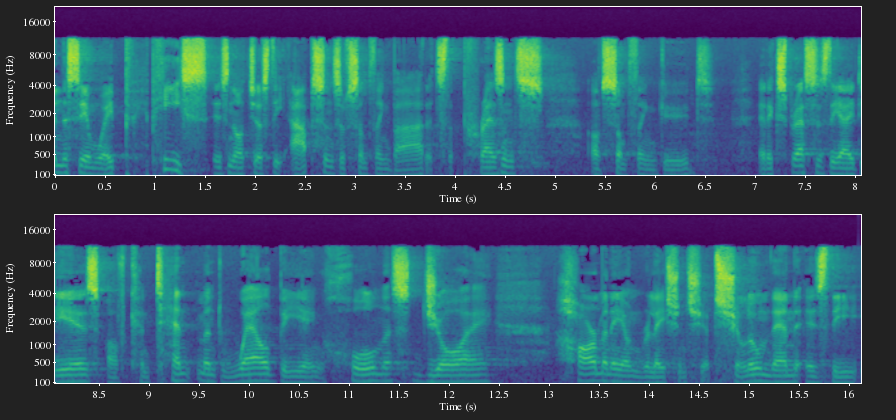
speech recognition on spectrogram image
in the same way, peace is not just the absence of something bad, it's the presence of something good. It expresses the ideas of contentment, well being, wholeness, joy, harmony in relationships. Shalom then is the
